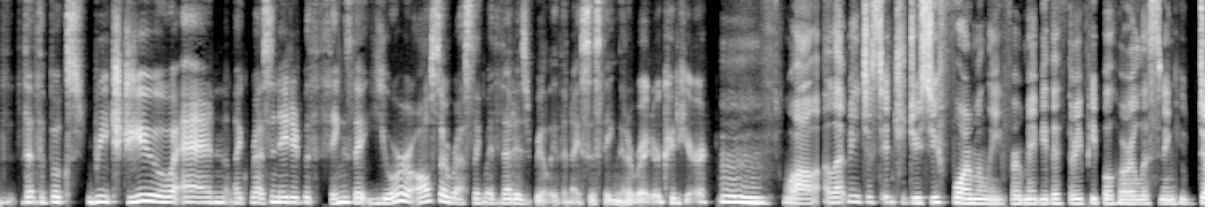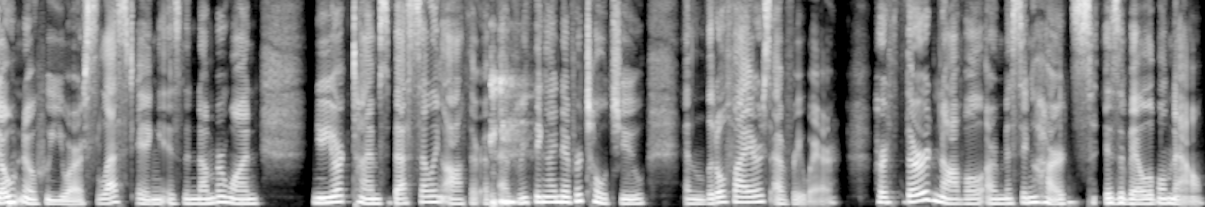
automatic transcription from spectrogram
th- that the books reached you and like resonated with things that you're also wrestling with that is really the nicest thing that a writer could hear mm, well let me just introduce you formally for maybe the three people who are listening who don't know who you are celeste ng is the number one New York Times bestselling author of Everything I Never Told You and Little Fires Everywhere. Her third novel, Our Missing Hearts, is available now.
